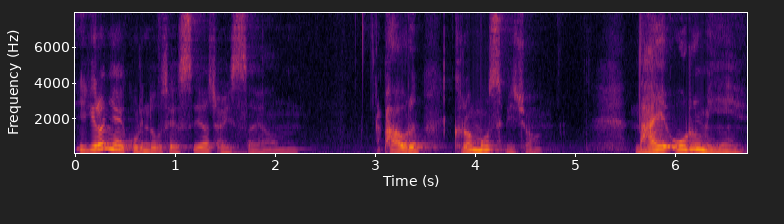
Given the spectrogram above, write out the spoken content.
이런 이야기 고린도서에 쓰여져 있어요. 바울은 그런 모습이죠. 나의 오름이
